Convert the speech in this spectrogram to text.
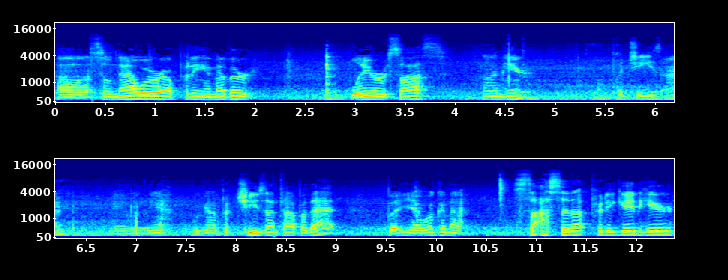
Uh, so now we're uh, putting another layer of sauce on here, We'll put cheese on. and yeah, we're gonna put cheese on top of that. But yeah, we're gonna sauce it up pretty good here.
